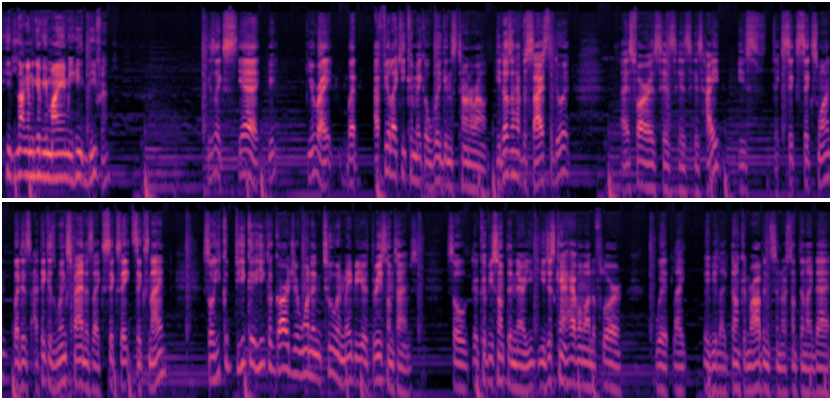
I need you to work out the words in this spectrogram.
he's not gonna give you Miami Heat defense. he's like, yeah, you- you're right. But I feel like he can make a Wiggins turnaround. He doesn't have the size to do it. As far as his his his height, he's like six six one, but his I think his wingspan is like six eight six nine. So he could he could he could guard your one and two and maybe your three sometimes. So there could be something there. You you just can't have him on the floor with like maybe like Duncan Robinson or something like that.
